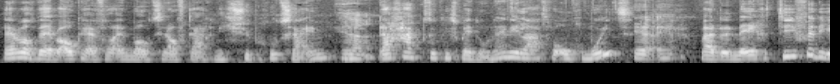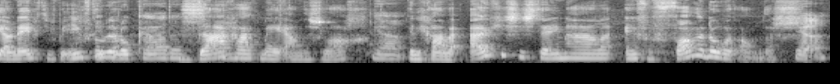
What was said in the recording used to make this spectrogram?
Hè, want we hebben ook heel veel emoties en overtuigingen die supergoed zijn. Ja. Daar ga ik natuurlijk niets mee doen. Hè? Die laten we ongemoeid. Ja, ja. Maar de negatieve, die jou negatief Die beïnvloeden, blokkades. daar ga ik mee aan de slag. Ja. En die gaan we uit je systeem halen en vervangen door wat anders. Ja.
